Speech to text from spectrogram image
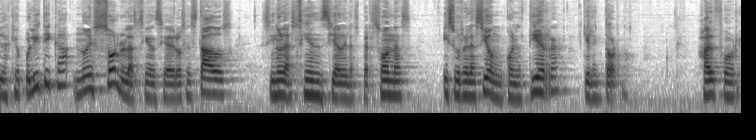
La geopolítica no es solo la ciencia de los estados, sino la ciencia de las personas y su relación con la tierra y el entorno. Halford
